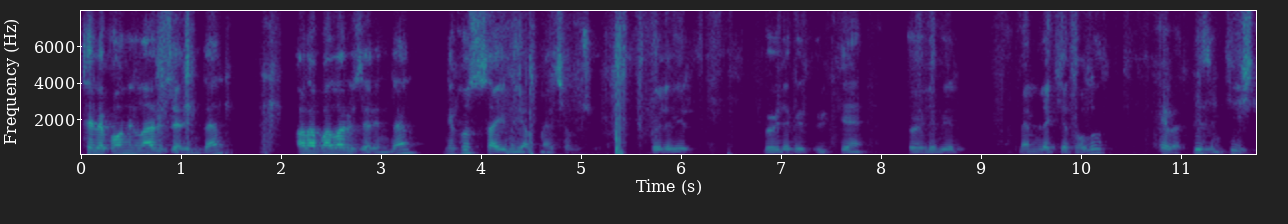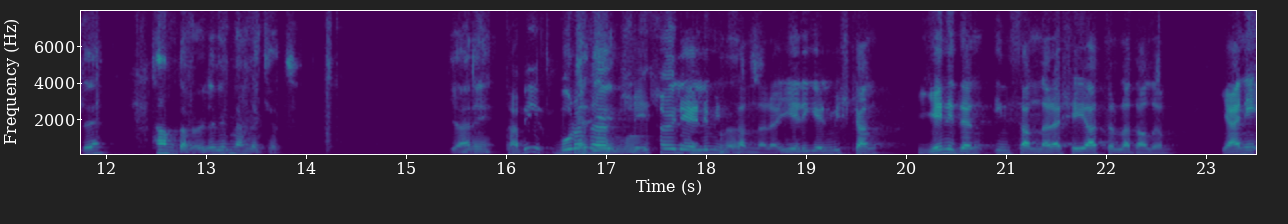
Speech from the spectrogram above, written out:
telefonlar üzerinden, arabalar üzerinden nüfus sayımı yapmaya çalışıyor. Böyle bir böyle bir ülke, böyle bir memleket olur. Evet, bizimki işte tam da böyle bir memleket. Yani tabii burada şey söyleyelim evet. insanlara. Yeri gelmişken yeniden insanlara şeyi hatırlatalım. Yani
